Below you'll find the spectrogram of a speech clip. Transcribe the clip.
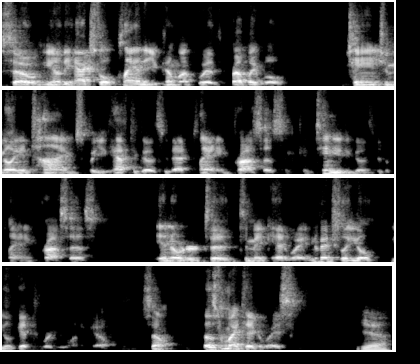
So, you know, the actual plan that you come up with probably will change a million times, but you have to go through that planning process and continue to go through the planning process in order to to make headway. And eventually you'll you'll get to where you want to go. So those are my takeaways. Yeah.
